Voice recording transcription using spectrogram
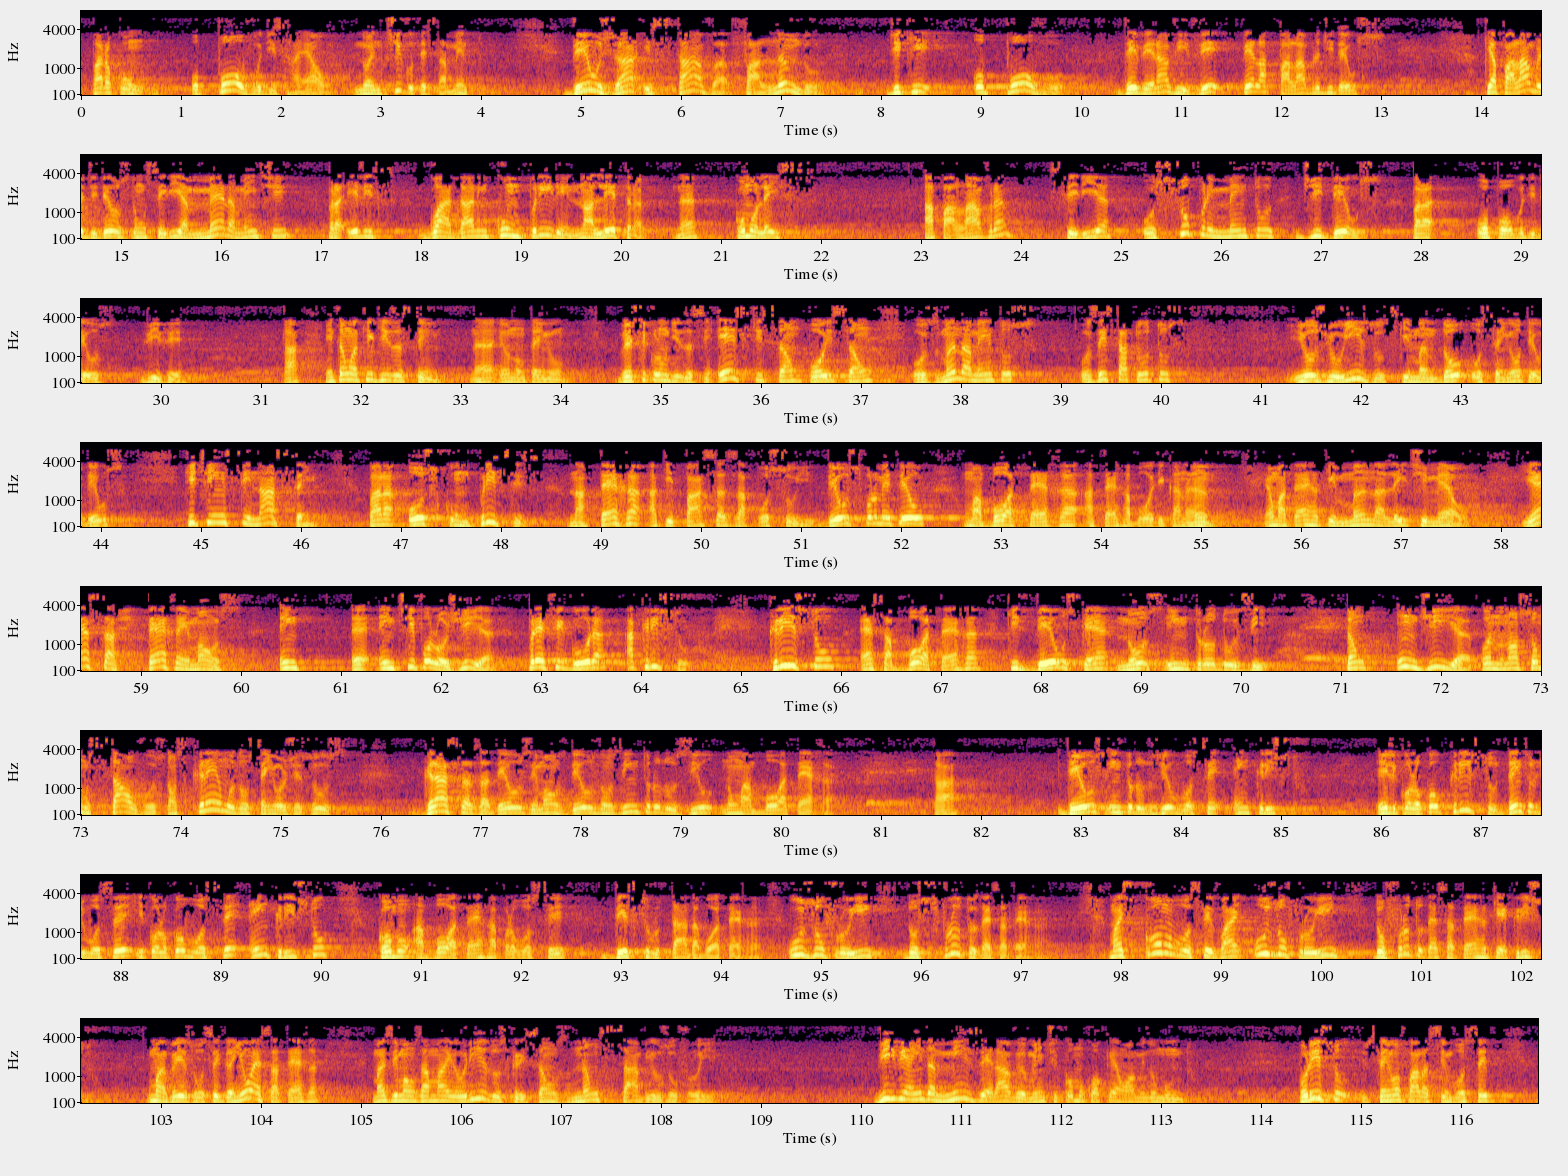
para com o povo de Israel, no Antigo Testamento, Deus já estava falando de que o povo deverá viver pela palavra de Deus que a palavra de Deus não seria meramente para eles guardarem, cumprirem na letra, né, como leis. A palavra seria o suprimento de Deus para o povo de Deus viver. Tá? Então aqui diz assim, né, eu não tenho. Versículo 1 diz assim: Estes são, pois, são os mandamentos, os estatutos e os juízos que mandou o Senhor teu Deus, que te ensinassem para os cumprisses na terra a que passas a possuir. Deus prometeu uma boa terra, a terra boa de Canaã. É uma terra que mana leite e mel. E essa terra, irmãos, em, é, em tipologia, prefigura a Cristo. Cristo, essa boa terra que Deus quer nos introduzir. Então, um dia, quando nós somos salvos, nós cremos no Senhor Jesus, Graças a Deus, irmãos, Deus nos introduziu numa boa terra, tá? Deus introduziu você em Cristo. Ele colocou Cristo dentro de você e colocou você em Cristo como a boa terra para você desfrutar da boa terra, usufruir dos frutos dessa terra. Mas como você vai usufruir do fruto dessa terra que é Cristo? Uma vez você ganhou essa terra, mas irmãos, a maioria dos cristãos não sabe usufruir. Vive ainda miseravelmente como qualquer homem do mundo. Por isso, o Senhor fala assim: você,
